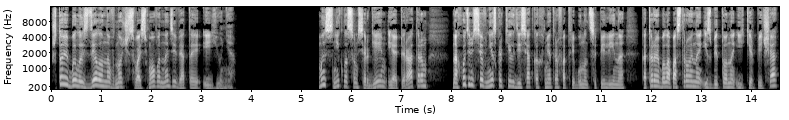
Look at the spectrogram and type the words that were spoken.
что и было сделано в ночь с 8 на 9 июня. Мы с Никласом, Сергеем и оператором находимся в нескольких десятках метров от трибуны Цепелина, которая была построена из бетона и кирпича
